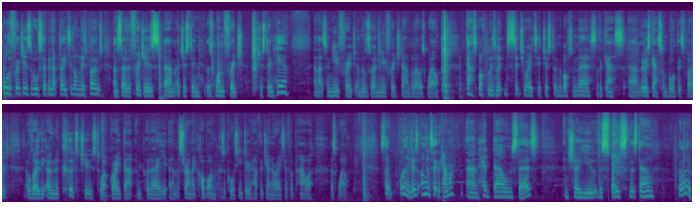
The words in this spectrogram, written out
All the fridges have also been updated on this boat, and so the fridges um, are just in, there's one fridge just in here, and that's a new fridge, and there's also a new fridge down below as well. Gas bottle is situated just in the bottom there, so the gas, um, there is gas on board this boat, although the owner could choose to upgrade that and put a, um, a ceramic hob on, because of course you do have the generator for power as well. So what I'm going to do is I'm going to take the camera and head downstairs and show you the space that's down below.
